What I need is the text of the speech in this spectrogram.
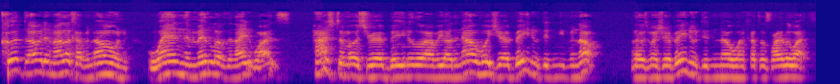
Could David Melech have known when the middle of the night was? Hashta Moshe Rabbeinu lo. Now Moshe Rabbeinu didn't even know. And that was Moshe Rabbeinu didn't know when Chatzos Laila was.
